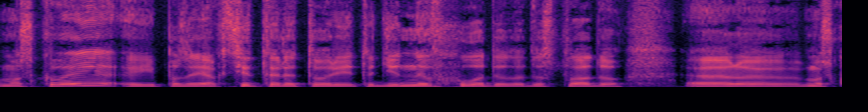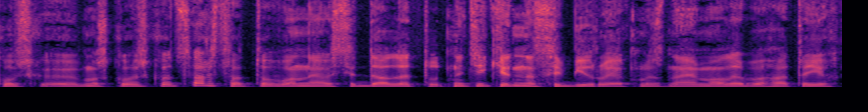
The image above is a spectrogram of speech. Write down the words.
Москви, і поза як ці території тоді не входили до складу е, Московського, Московського царства, то вони осідали тут. Не тільки на Сибіру, як ми знаємо, але багато їх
